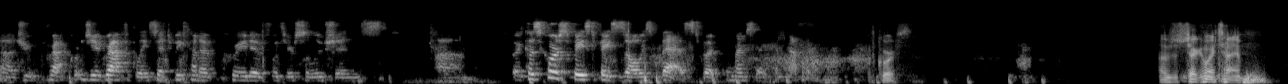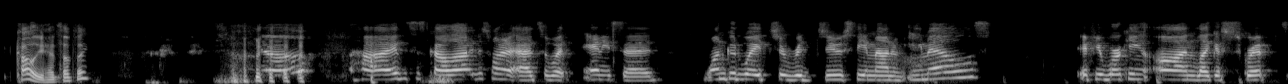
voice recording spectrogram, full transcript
uh, geogra- geographically so you have to be kind of creative with your solutions um, because of course face to face is always best but sometimes that can happen Of course. I was just checking my time. Kali, had something? Yeah. Hi, this is Kala. I just wanted to add to what Annie said. One good way to reduce the amount of emails, if you're working on like a script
